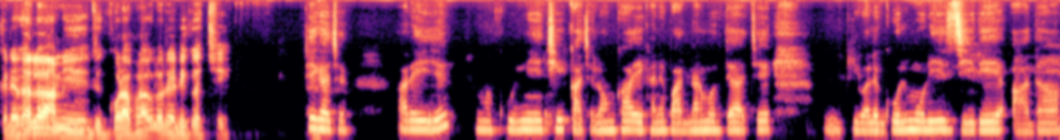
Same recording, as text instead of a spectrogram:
কেটে ফেলো আমি কোড়া ফোড়াগুলো রেডি করছি। ঠিক আছে। আর এই যে তোমার কুল নিয়েছি কাঁচা লঙ্কা এখানে পাটনার মধ্যে আছে উম, কি বলে গোলমরিচ জিরে আদা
